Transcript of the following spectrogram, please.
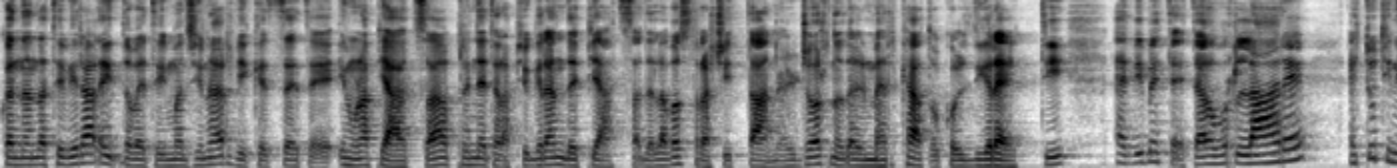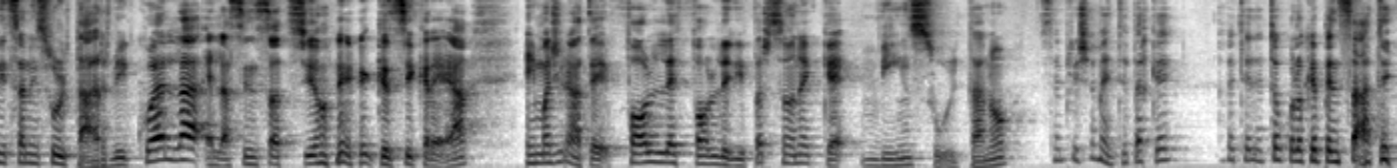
quando andate virale dovete immaginarvi che siete in una piazza, prendete la più grande piazza della vostra città nel giorno del mercato col diretti e vi mettete a urlare e tutti iniziano a insultarvi. Quella è la sensazione che si crea. E immaginate folle folle di persone che vi insultano semplicemente perché avete detto quello che pensate.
